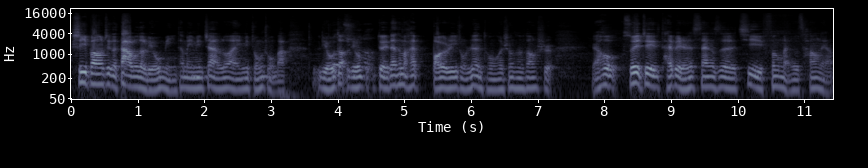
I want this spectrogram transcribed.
是一帮这个大陆的流民，他们因为战乱，因为种种吧，流到流对，但他们还保有着一种认同和生存方式。然后，所以这台北人三个字既丰满又苍凉。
